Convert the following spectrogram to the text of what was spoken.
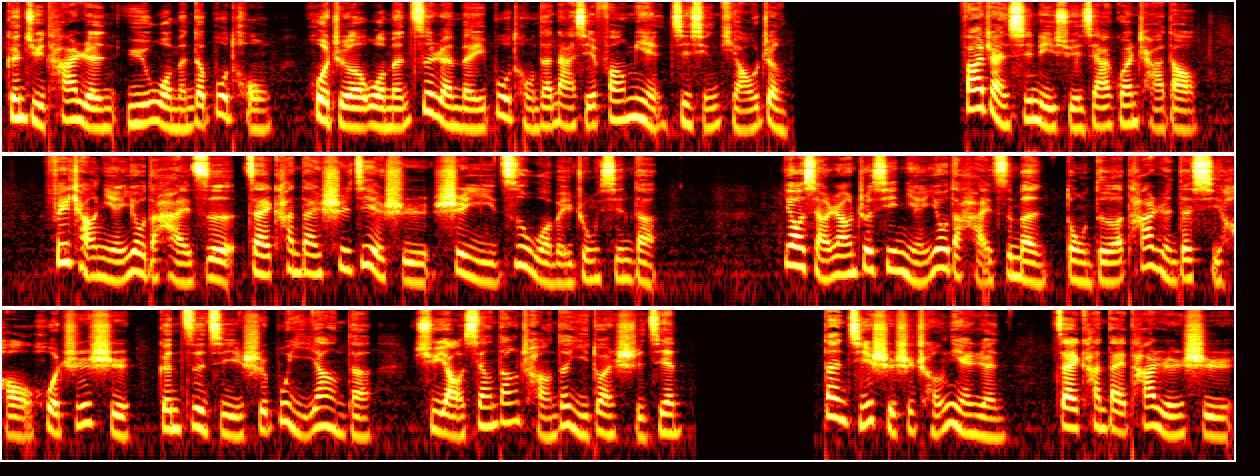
根据他人与我们的不同或者我们自认为不同的那些方面进行调整。发展心理学家观察到，非常年幼的孩子在看待世界时是以自我为中心的。要想让这些年幼的孩子们懂得他人的喜好或知识跟自己是不一样的，需要相当长的一段时间。但即使是成年人，在看待他人时，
